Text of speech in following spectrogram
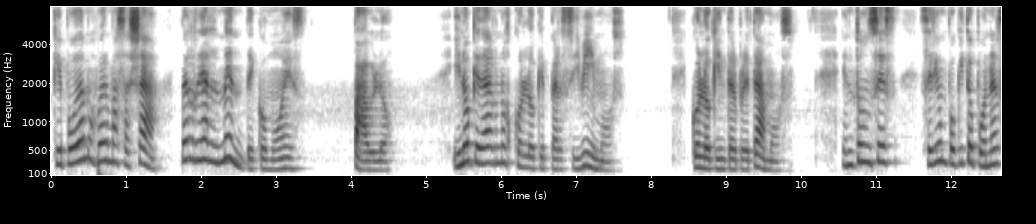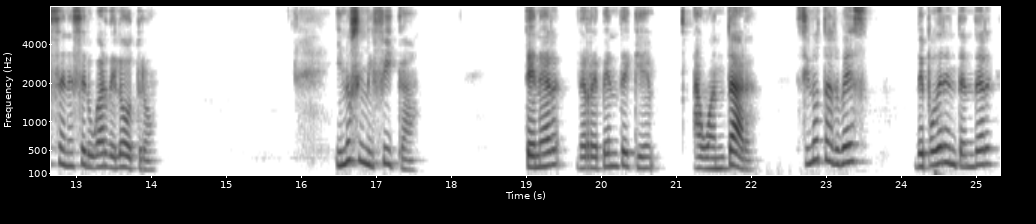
que podamos ver más allá, ver realmente cómo es Pablo y no quedarnos con lo que percibimos, con lo que interpretamos. Entonces sería un poquito ponerse en ese lugar del otro. Y no significa tener de repente que aguantar, sino tal vez de poder entender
